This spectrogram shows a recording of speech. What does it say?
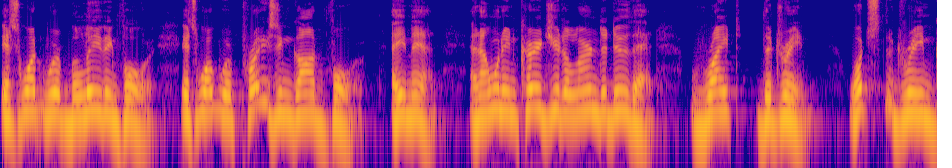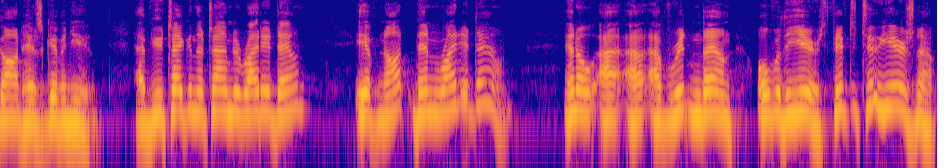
It's what we're believing for. It's what we're praising God for. Amen. And I want to encourage you to learn to do that. Write the dream. What's the dream God has given you? Have you taken the time to write it down? If not, then write it down. You know, I, have written down over the years, 52 years now,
